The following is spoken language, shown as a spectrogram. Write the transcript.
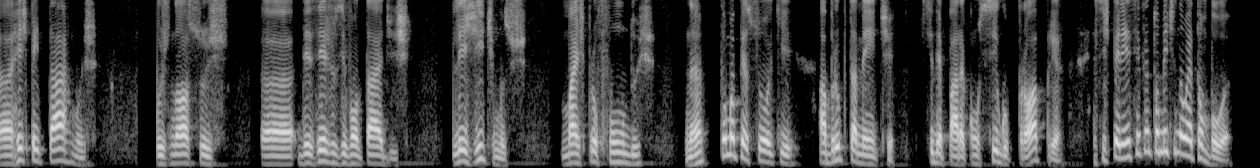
Uh, respeitarmos os nossos uh, desejos e vontades legítimos, mais profundos. Né? Então, uma pessoa que abruptamente se depara consigo própria, essa experiência eventualmente não é tão boa.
